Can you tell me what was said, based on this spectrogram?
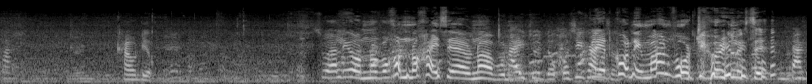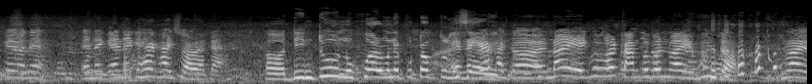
খা খাওঁ দিয়ক। ছোৱালী অন্নপ্ৰসন্ন খাইছে আৰু ন আপুনি? প্লেটখন ইমান ভৰ্তি কৰি লৈছে। তাকে মানে এনেকে এনেকেহে খাইছোঁ আৰু এটা। দিনটো নোখোৱাৰ মানে পুতক তুলিছে নাই এইটো ঘৰত কাম কৰিব নোৱাৰি বুজিছ? নোৱাৰি।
